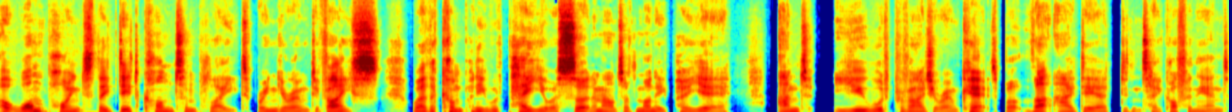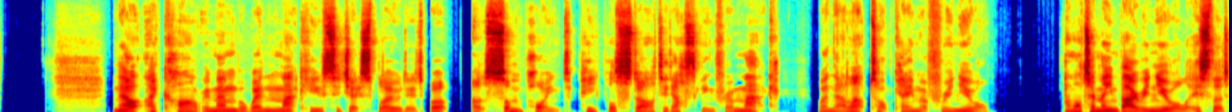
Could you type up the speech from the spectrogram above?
At one point, they did contemplate bring your own device, where the company would pay you a certain amount of money per year and you would provide your own kit, but that idea didn't take off in the end. Now, I can't remember when Mac usage exploded, but at some point, people started asking for a Mac when their laptop came up for renewal. And what I mean by renewal is that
